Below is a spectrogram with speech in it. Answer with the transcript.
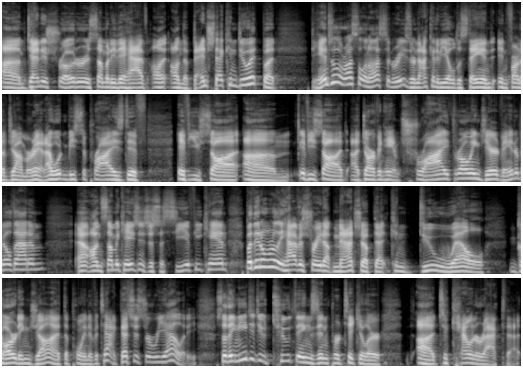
Um, Dennis Schroeder is somebody they have on, on, the bench that can do it, but D'Angelo Russell and Austin Reaves are not going to be able to stay in, in front of Ja Morant. I wouldn't be surprised if if you saw um, if you saw uh, Darvin Ham try throwing Jarred Vanderbilt at him uh, on some occasions just to see if he can, but they don't really have a straight up matchup that can do well guarding Ja at the point of attack. That's just a reality. So they need to do two things in particular uh, to counteract that.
